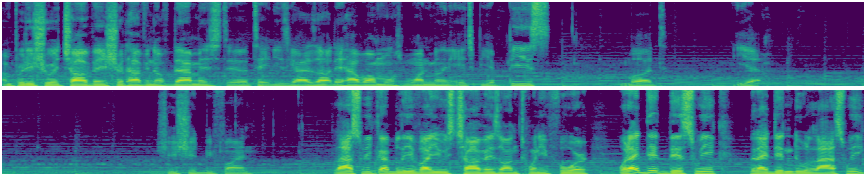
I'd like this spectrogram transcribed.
I'm pretty sure Chavez should have enough damage to take these guys out. They have almost 1 million HP apiece. But, yeah. She should be fine. Last week, I believe I used Chavez on 24. What I did this week that I didn't do last week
